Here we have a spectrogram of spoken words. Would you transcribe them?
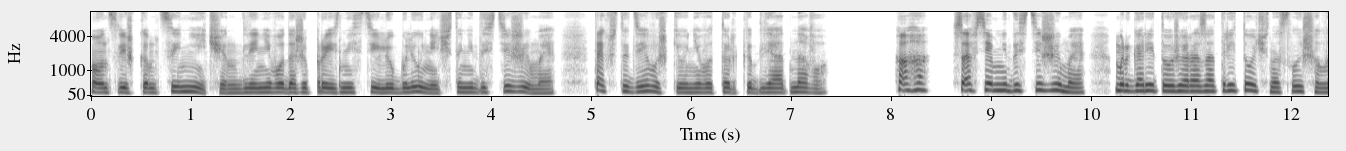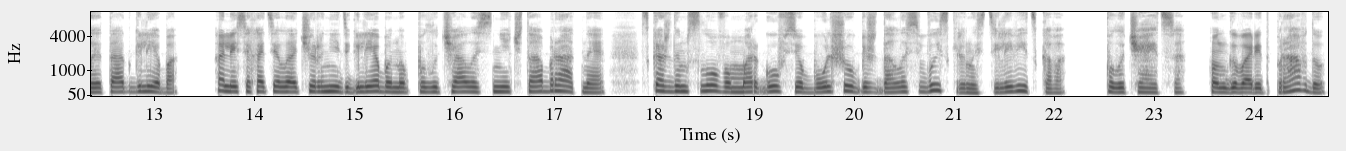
Он слишком циничен, для него даже произнести «люблю» — нечто недостижимое, так что девушки у него только для одного». «Ага, совсем недостижимое. Маргарита уже раза три точно слышала это от Глеба. Олеся хотела очернить Глеба, но получалось нечто обратное. С каждым словом Марго все больше убеждалась в искренности Левицкого. Получается, он говорит правду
